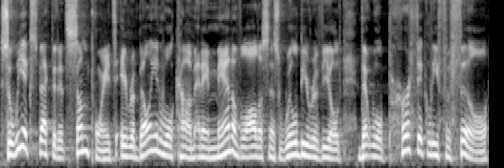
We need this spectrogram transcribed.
So we expect that at some point a rebellion will come and a man of lawlessness will be revealed that will perfectly fulfill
